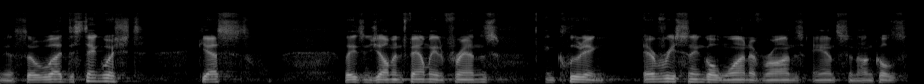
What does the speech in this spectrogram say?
Yeah, so, uh, distinguished guests, ladies and gentlemen, family and friends, including every single one of Ron's aunts and uncles,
